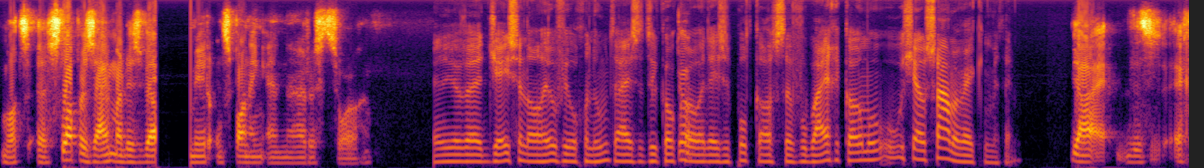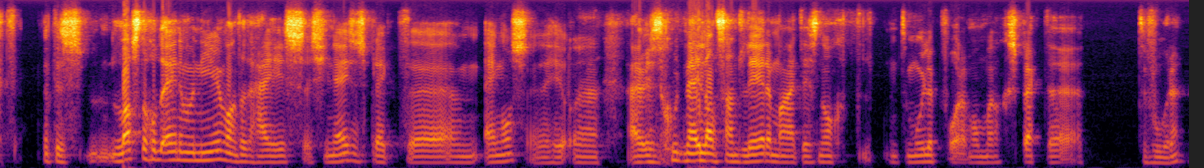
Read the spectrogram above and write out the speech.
wat slapper zijn, maar dus wel meer ontspanning en rust zorgen. En nu hebben we Jason al heel veel genoemd. Hij is natuurlijk ook ja. wel in deze podcast voorbij gekomen. Hoe is jouw samenwerking met hem? Ja, het is echt het is lastig op de ene manier, want hij is Chinees en spreekt uh, Engels. Uh, heel, uh, hij is goed Nederlands aan het leren, maar het is nog te, te moeilijk voor hem om een gesprek te, te voeren.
